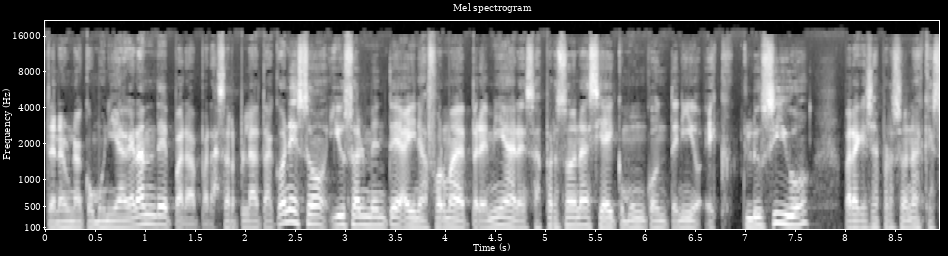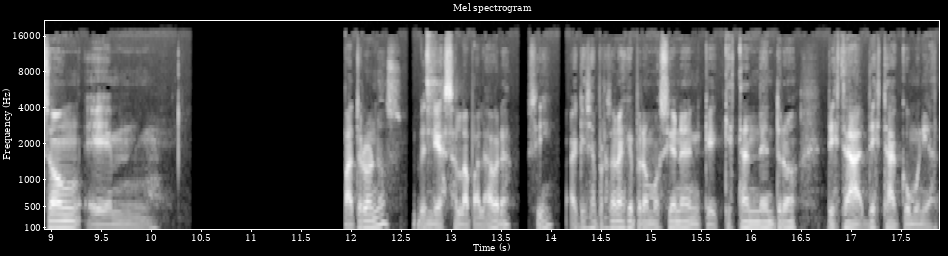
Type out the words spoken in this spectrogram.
tener una comunidad grande para, para, hacer plata con eso y usualmente hay una forma de premiar a esas personas y hay como un contenido exclusivo para aquellas personas que son... Em, patronos, vendría a ser la palabra, ¿sí? Aquellas personas que promocionan, que, están dentro de esta, de esta comunidad.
